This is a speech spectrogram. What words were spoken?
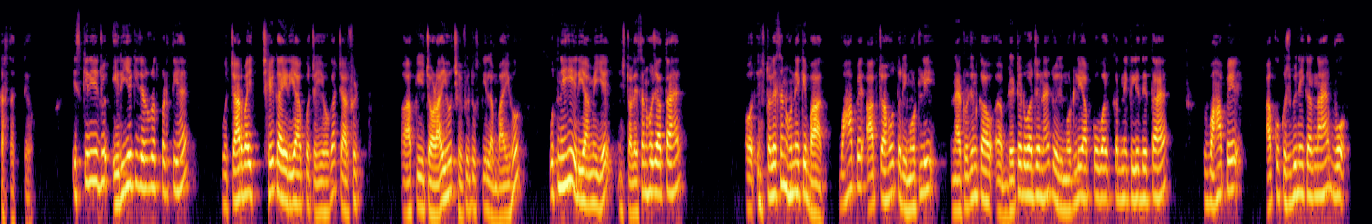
कर सकते हो। इसके लिए जो एरिया की ज़रूरत पड़ती है, वो चार बाई छः का एरिया आपको चाहिए होगा। चार फिट आपकी चौड़ाई हो छः फिट उसकी लंबाई हो, उतने ही एरिया में ये इंस्टॉलेशन हो जाता है। और इंस्टॉलेशन होने के बाद वहाँ पे आप चाहो तो रिमोटली नाइट्रोजन का अपडेटेड वर्जन है, जो रिमोटली आपको वर्क करने के लिए देता है। तो वहाँ पे आपको कुछ भी नहीं करना है, वो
